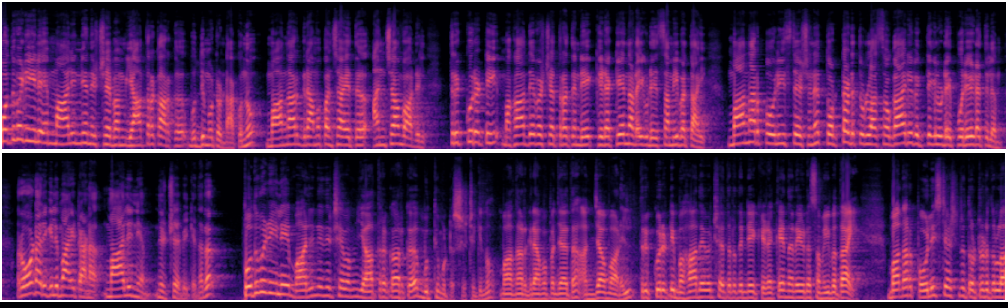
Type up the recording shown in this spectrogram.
പൊതുവഴിയിലെ മാലിന്യ നിക്ഷേപം യാത്രക്കാർക്ക് ബുദ്ധിമുട്ടുണ്ടാക്കുന്നു. മാന്നാർ ഗ്രാമപഞ്ചായത്ത് അഞ്ചാം വാർഡിൽ തൃക്കുരട്ടി മഹാദേവ ക്ഷേത്രത്തിന്റെ കിഴക്കേ നടയുടെ സമീപത്തായി മാന്നാർ പോലീസ് സ്റ്റേഷന് തൊട്ടടുത്തുള്ള സ്വകാര്യ വ്യക്തികളുടെ പുരയിടത്തിലും റോഡരികിലുമായിട്ടാണ് മാലിന്യം നിക്ഷേപിക്കുന്നത്. പൊതുവഴിയിലെ മാലിന്യ നിക്ഷേപം യാത്രക്കാർക്ക് ബുദ്ധിമുട്ട് സൃഷ്ടിക്കുന്നു. മാന്നാർ ഗ്രാമപഞ്ചായത്ത് അഞ്ചാം വാർഡിൽ തൃക്കുരട്ടി മഹാദേവ ക്ഷേത്രത്തിന്റെ കിഴക്കേ നടയുടെ സമീപത്തായി മാന്നാർ പോലീസ് സ്റ്റേഷന് തൊട്ടടുത്തുള്ള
